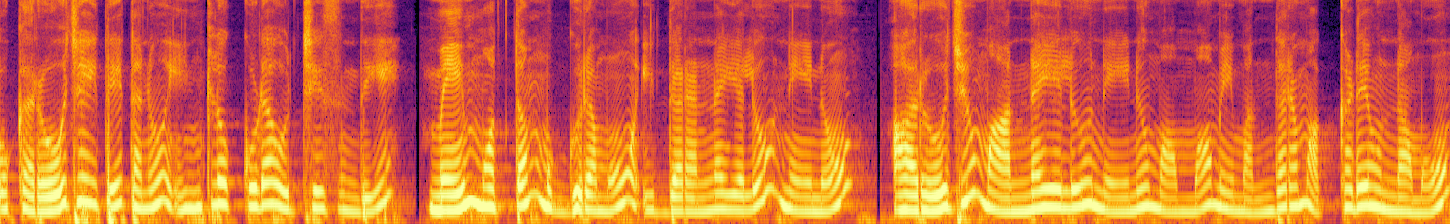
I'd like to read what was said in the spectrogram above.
ఒక రోజైతే తను ఇంట్లోకి కూడా వచ్చేసింది. మేం మొత్తం ముగ్గురము ఇద్దరు అన్నయ్యలు నేను ఆ రోజు మా అన్నయ్యలు నేను మా అమ్మ మేమందరం అక్కడే ఉన్నాము.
